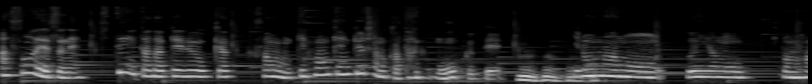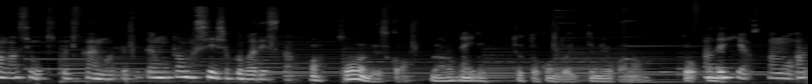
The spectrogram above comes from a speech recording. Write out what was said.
あ、そうですね。来ていただけるお客様も基本研究者の方も多くて、いろんなあの分野の人の話を聞く機会もあって、とても楽しい職場でした。あ、そうなんですか。なるほど。はいちょっと今度行ってみようかな。と。あ、ぜひ、あの、あ、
